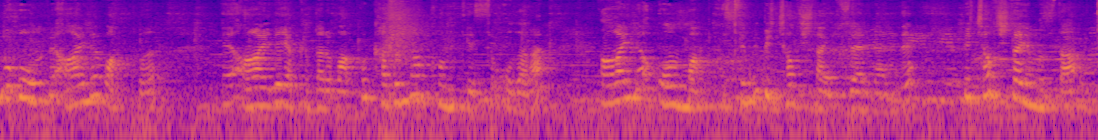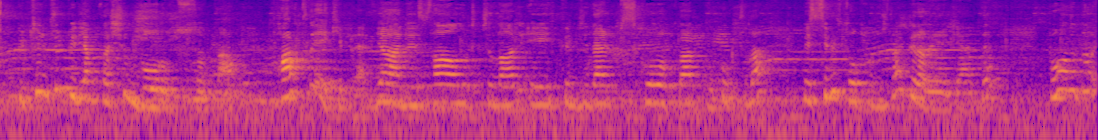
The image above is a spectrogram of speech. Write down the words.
Nuhoğlu ve Aile Vakfı, e, Aile Yakınları Vakfı Kadınlar Komitesi olarak Aile Olmak isimli bir çalıştay düzenlendi. Ve çalıştayımızda bütüncül bir yaklaşım doğrultusunda farklı ekipler yani sağlıkçılar, eğitimciler, psikologlar, hukukçular ve sivil toplumcular bir araya geldi. Bu arada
